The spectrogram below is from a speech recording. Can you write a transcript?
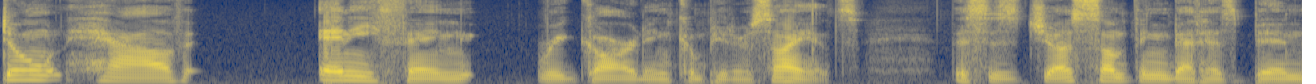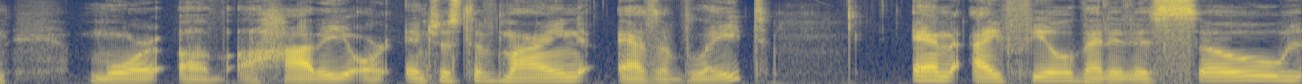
don't have anything regarding computer science. This is just something that has been more of a hobby or interest of mine as of late, and I feel that it is so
